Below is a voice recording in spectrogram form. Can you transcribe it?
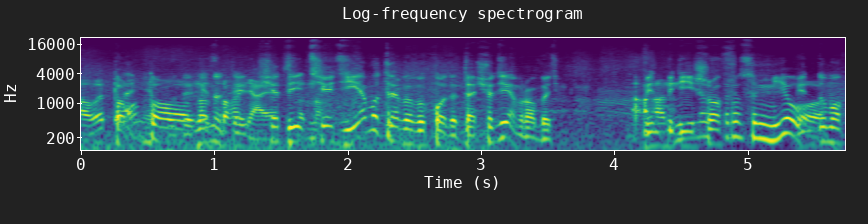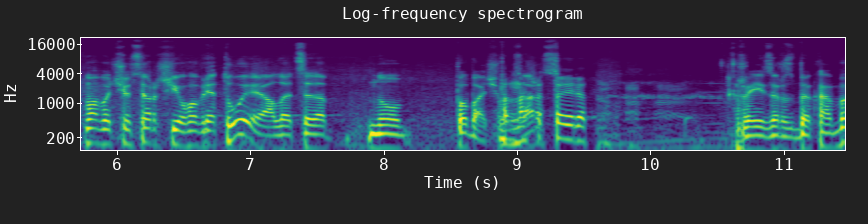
але Торонто гинути. наздоганяє. Ще, ще Дієму треба виходити, а що Дієм робить? Він А, підійшов. Він думав, мабуть, що Серж його врятує, але це, ну, побачимо Та зараз. той Рейзер з БКБ.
